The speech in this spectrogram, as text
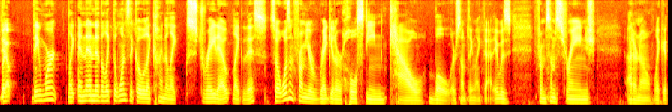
But Yep. They weren't like, and then they're the, like the ones that go like kind of like straight out like this. So it wasn't from your regular Holstein cow bull or something like that. It was from some strange, I don't know, like a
